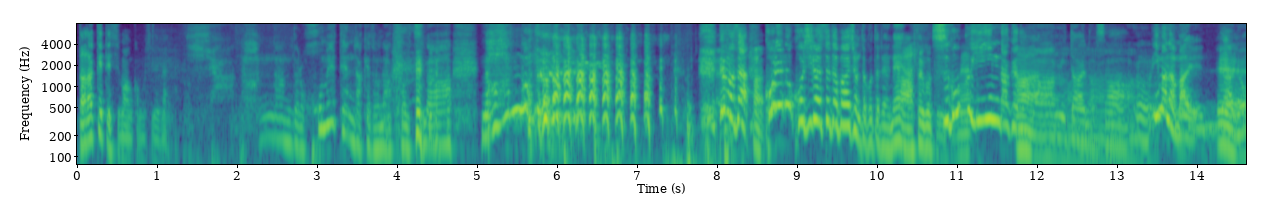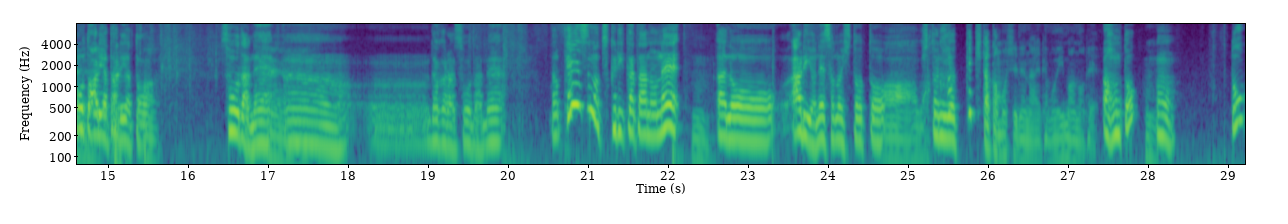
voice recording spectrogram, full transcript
だらけてしまうかもしれない、いやなんなんだろう。褒めてんだけどなこいつな。なんなんだろう。でもさ、はい。これのこじらせたバージョンってことだよね。ね。すごくいいんだけどなはい。みたいなさ。は、い。うん。今のはまあ、あえの本当ありがとうありがとう、はい。そうだね、え。うんだからそうだね。ペースの作り方のねうん。あのあるよねその人と。ああ人によって。きたかもしれないでも今ので。あ本当？うん。うん。どっ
